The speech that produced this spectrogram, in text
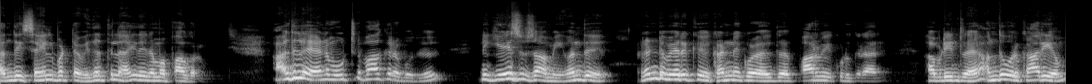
தந்தை செயல்பட்ட விதத்தில் இதை நம்ம பார்க்குறோம். அதில் நம்ம உற்று பார்க்குற போது இன்னைக்கு இயேசுசாமி வந்து ரெண்டு பேருக்கு கண்ணை இது பார்வை கொடுக்குறாரு அப்படின்ற அந்த ஒரு காரியம்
